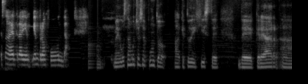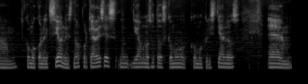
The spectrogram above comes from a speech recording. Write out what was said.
es una letra bien, bien profunda. Me gusta mucho ese punto a que tú dijiste de crear como conexiones, ¿no? Porque a veces, digamos, nosotros como, como cristianos em,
